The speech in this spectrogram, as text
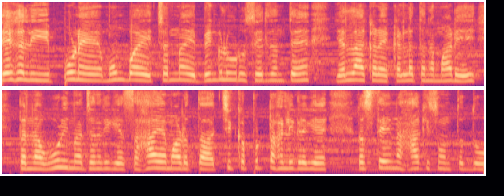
ದೆಹಲಿ, ಪುಣೆ, ಮುಂಬೈ, ಚೆನ್ನೈ, ಬೆಂಗಳೂರು ಸೇರಿದಂತೆ ಎಲ್ಲ ಕಡೆ ಕಳ್ಳತನ ಮಾಡಿ ತನ್ನ ಊರಿನ ಜನರಿಗೆ ಸಹಾಯ ಮಾಡುತ್ತಾ ಚಿಕ್ಕ ಪುಟ್ಟ ಹಳ್ಳಿಗಳಿಗೆ ರಸ್ತೆಯನ್ನು ಹಾಕಿಸುವಂಥದ್ದು,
